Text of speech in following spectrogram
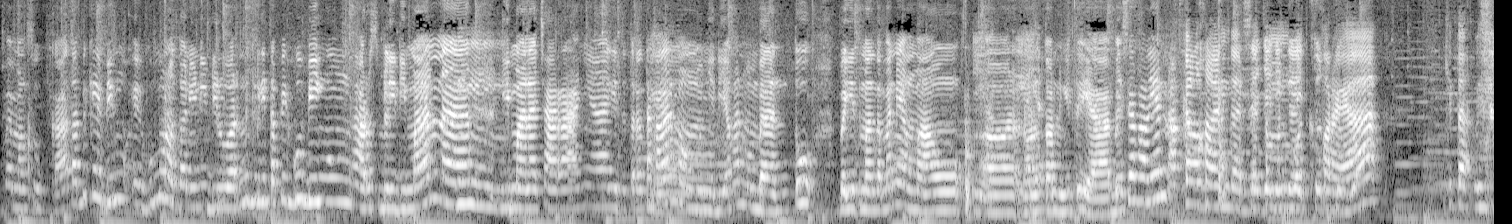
memang suka, tapi kayak bingung. Eh, gue mau nonton ini di luar negeri, tapi gue bingung harus beli di mana, Hmm. gimana caranya gitu. Ternyata Iya. kalian mau menyediakan membantu bagi teman-teman yang mau Iya, eh, iya. nonton gitu ya. Biasanya kalian kalau kalian nggak Bisa jadi buat guide ke Korea kita bisa.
